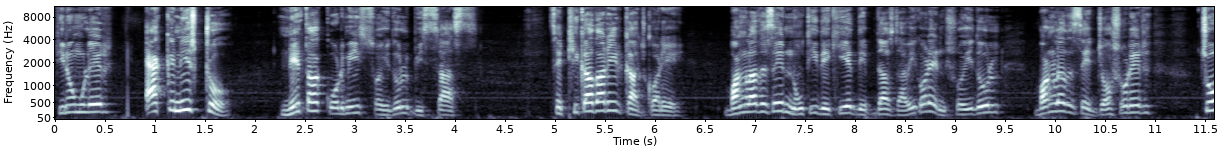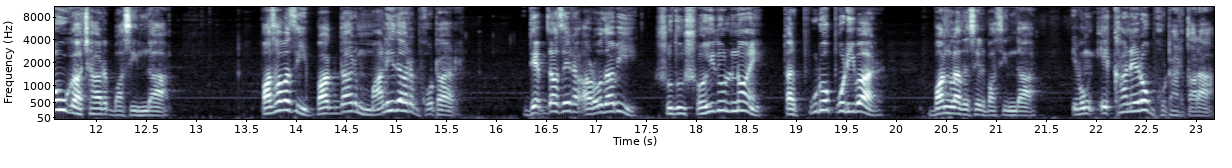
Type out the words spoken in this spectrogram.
তৃণমূলের একনিষ্ঠ নেতা কর্মী শহীদুল বিশ্বাস। সে ঠিকাদারির কাজ করে। বাংলাদেশের নথি দেখিয়ে দেবদাস দাবি করেন শহীদুল বাংলাদেশের যশোরের চৌগাছার বাসিন্দা। পাশাপাশি বাগদার মালিদার ভোটার। দেবদাসের আরও দাবি, শুধু শহীদুল নয়, তার পুরো পরিবার বাংলাদেশের বাসিন্দা এবং এখানেরও ভোটার তারা।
